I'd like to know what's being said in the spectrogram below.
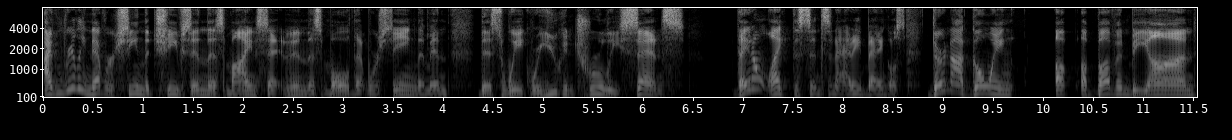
I've really never seen the Chiefs in this mindset and in this mold that we're seeing them in this week, where you can truly sense they don't like the Cincinnati Bengals. They're not going up above and beyond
